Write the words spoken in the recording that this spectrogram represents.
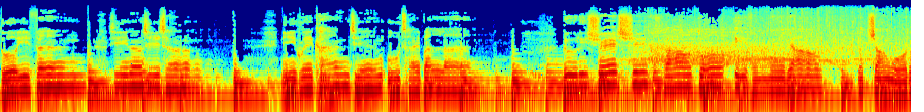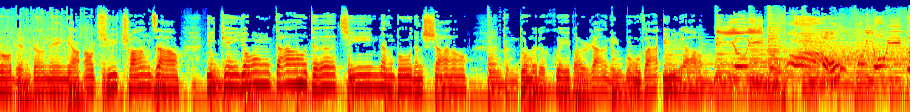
多一份技能机场，你会看见五彩斑斓。努力学习，好多一份目标，掌握都变得美妙，去创造一天用到的技能不能少，更多的回报让你无法预料。你有一个花，哦，我有一个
